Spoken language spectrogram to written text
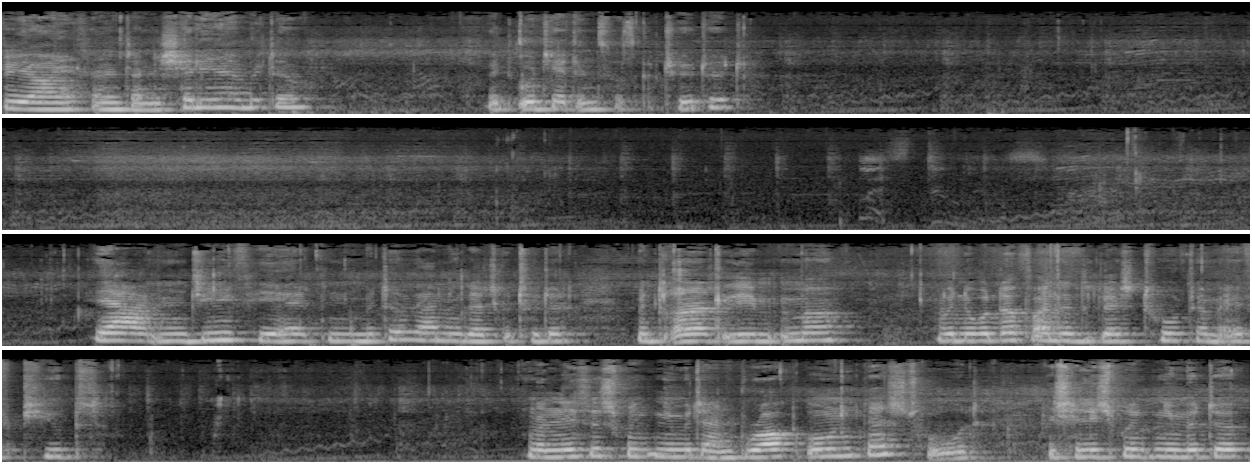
Ja, jetzt landet eine Shelly in der Mitte. Mit Ulti hat uns was getötet. Ja, ein Genie hält in der Mitte. Wir haben ihn gleich getötet. Mit 300 Leben immer. Wenn die runterfallen, sind die gleich tot. Wir haben 11 Cubes. Und dann nächstes springt in die Mitte ein Brock und gleich tot. Die Shelly springt in die Mitte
